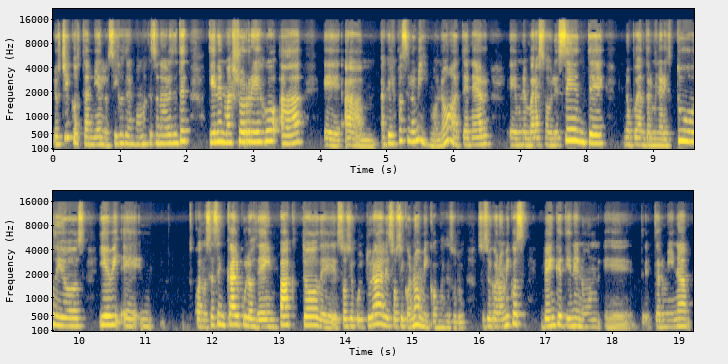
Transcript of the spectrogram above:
los chicos también, los hijos de las mamás que son adolescentes, tienen mayor riesgo a a, que les pase lo mismo, ¿no? A tener un embarazo adolescente, no puedan terminar estudios, y eh, cuando se hacen cálculos de impacto de socioculturales, socioeconómicos más que socioeconómicos, ven que tienen un, eh, termina,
